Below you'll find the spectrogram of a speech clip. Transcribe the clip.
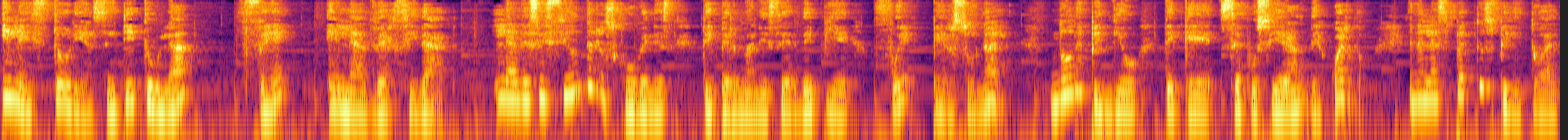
y la historia se titula Fe en la adversidad. La decisión de los jóvenes de permanecer de pie fue personal, no dependió de que se pusieran de acuerdo. En el aspecto espiritual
